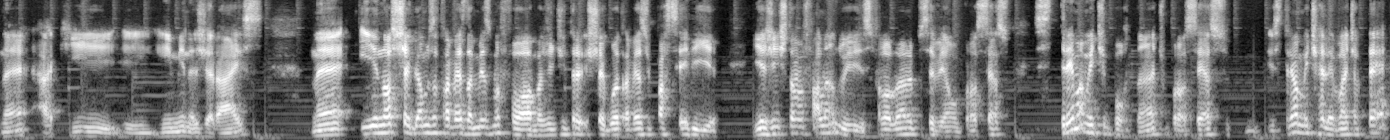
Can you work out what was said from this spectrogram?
né, aqui em, em Minas Gerais, né, e nós chegamos através da mesma forma, a gente chegou através de parceria, e a gente estava falando isso, falando, olha para você ver, é um processo extremamente importante, um processo extremamente relevante, até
